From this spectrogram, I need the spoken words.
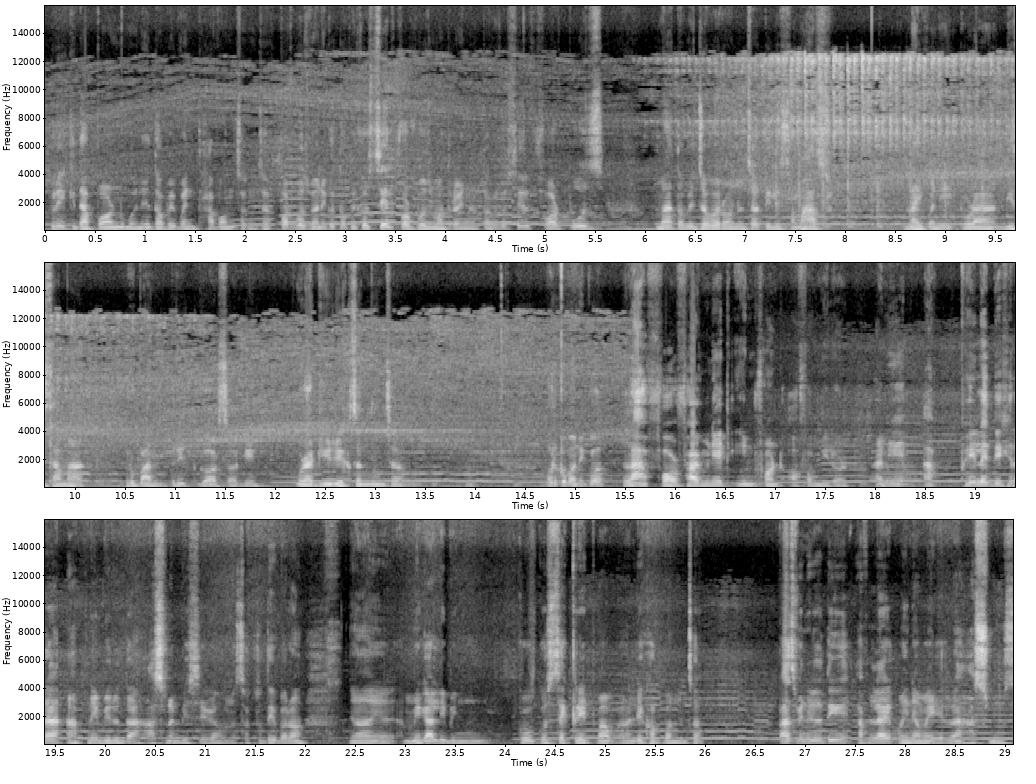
पुरै किताब पढ्नु भने तपाईँ पनि थाहा पाउन सक्नुहुन्छ। पर्पोज भनेको तपाईँको सेल्फ पर्पोज मात्र होइन। तपाईँको सेल्फ पर्पोजमा तपाईँ जब रहनुहुन्छ त्यसले समाजलाई पनि एउटा दिशामा रूपान्तरित गर्छ कि? एउटा डिरेक्सन दिन्छ। अर्को भनेको लाभ for five minute in front of a mirror हामी आफैलाई देखेर आफ्नै विरुद्ध हाँस्न बिर्सेका हुनसक्छौँ। त्यही भएर मेगा लिभिङको को सेक्रेटमा लेखक भन्नुहुन्छ पाँच मिनट जति आफूलाई ऐनामा हेरेर हाँस्नुहोस्।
